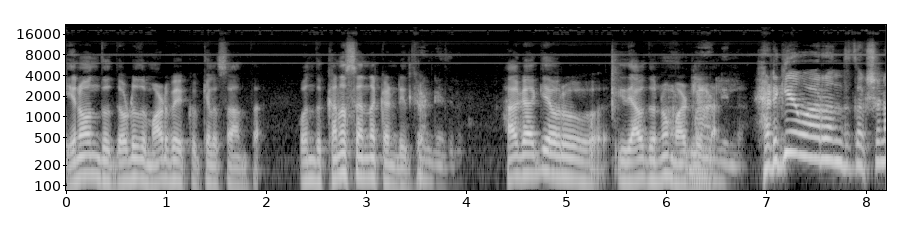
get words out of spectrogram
ಏನೋ ಒಂದು ದೊಡ್ಡದು ಮಾಡಬೇಕು ಕೆಲಸ ಅಂತ. ಒಂದು ಕನಸನ್ನು ಕಂಡಿದ್ರು. ಹಾಗಾಗಿ ಅವರು ಇದ್ಯಾವುದನ್ನು ಮಾಡಲಿಲ್ಲ. ಹೆಡ್ಗೆ ವಾರ ಅಂದ ತಕ್ಷಣ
